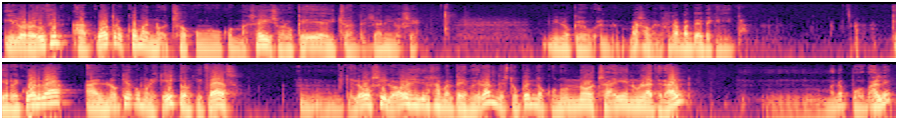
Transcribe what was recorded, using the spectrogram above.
y lo reducen a 4,8, 6 o lo que he dicho antes, ya ni lo sé. Ni lo que, más o menos, una pantalla pequeñita. Que recuerda al Nokia Communicator, quizás. Mm, que luego sí, lo haces y tienes una pantalla muy grande, estupendo, con un notch ahí en un lateral, bueno, pues vale.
